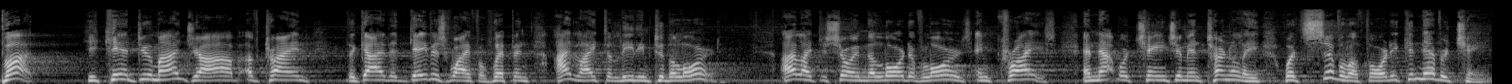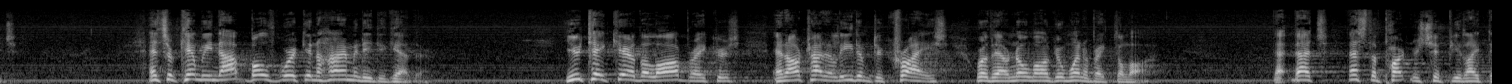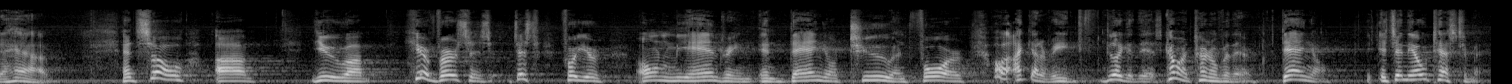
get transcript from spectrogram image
But he can't do my job of trying the guy that gave his wife a whipping. I'd like to lead him to the Lord. I like to show him the Lord of Lords in Christ, and that will change him internally, what civil authority can never change. And so, can we not both work in harmony together? You take care of the lawbreakers, and I'll try to lead them to Christ where they'll no longer want to break the law. That, that's, that's the partnership you like to have. And so uh, you uh, hear verses just for your own meandering in Daniel 2 and 4. Oh, I got to read. Look at this. Come on, turn over there. Daniel. It's in the Old Testament.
